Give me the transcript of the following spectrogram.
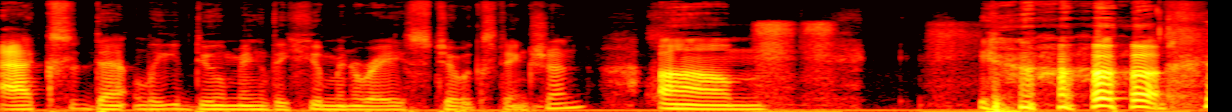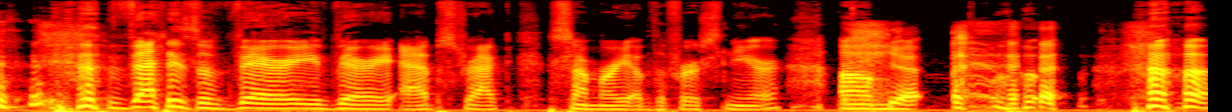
accidentally dooming the human race to extinction. Um, that is a very, very abstract summary of the first Nier. Um, Yeah.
